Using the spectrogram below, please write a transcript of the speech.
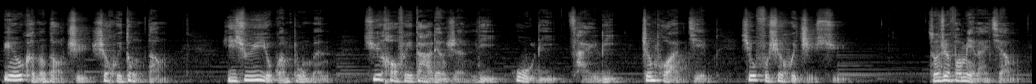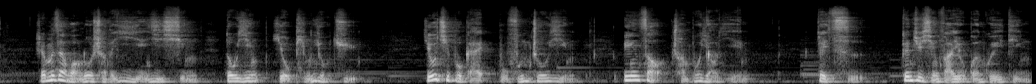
并有可能导致社会动荡，以至于有关部门。需耗费大量人力、物力、财力侦破案件，修复社会秩序。从这方面来讲，人们在网络上的一言一行都应有凭有据，尤其不该捕风捉影、编造传播谣言。对此，根据刑法有关规定，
